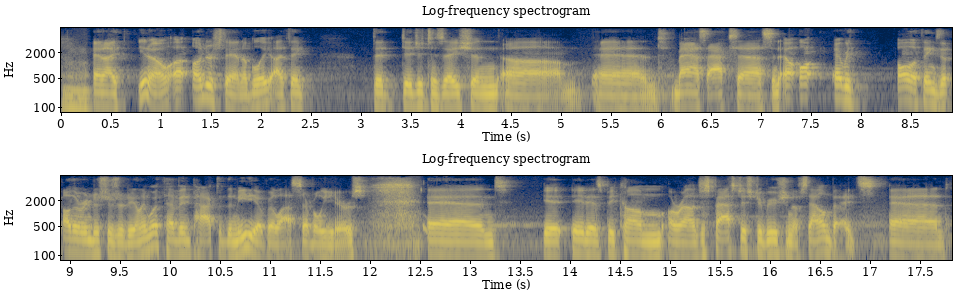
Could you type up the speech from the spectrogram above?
Mm-hmm. And I, you know, uh, understandably, I think that digitization um, and mass access and all, every all the things that other industries are dealing with have impacted the media over the last several years, and it, it has become around just fast distribution of sound bites and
